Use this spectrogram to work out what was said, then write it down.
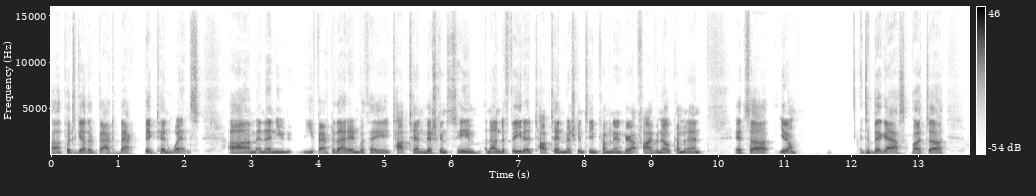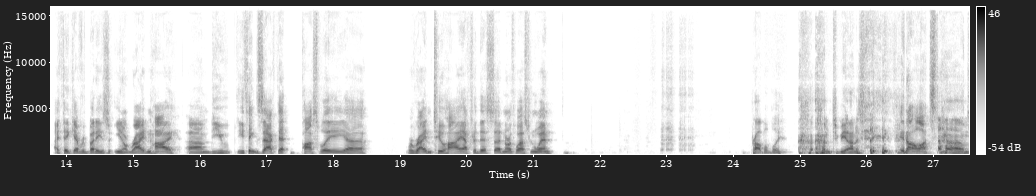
uh, put together back-to-back Big Ten wins, um, and then you you factor that in with a top ten Michigan team, an undefeated top ten Michigan team coming in here at five and zero, oh, coming in. It's uh, you know, it's a big ask, but uh, I think everybody's you know riding high. Um, do you do you think Zach that possibly uh, we're riding too high after this uh, Northwestern win? Probably, to be honest. In all honesty, um,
